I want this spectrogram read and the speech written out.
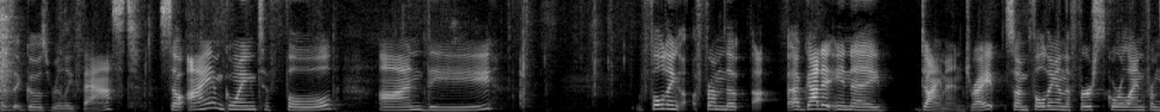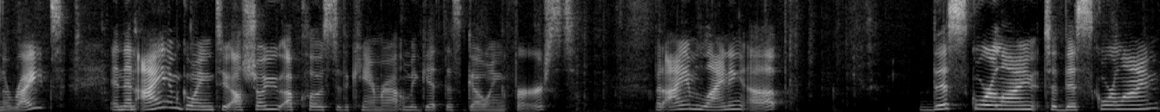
because it goes really fast. So I am going to fold on the folding from the, I've got it in a diamond, right? So I'm folding on the first score line from the right. And then I am going to, I'll show you up close to the camera. Let me get this going first. But I am lining up this score line to this score line.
